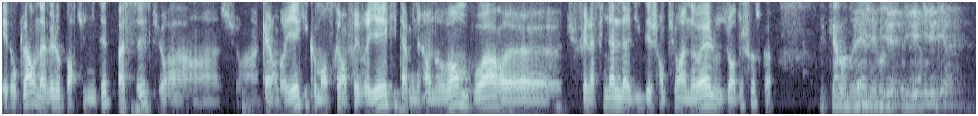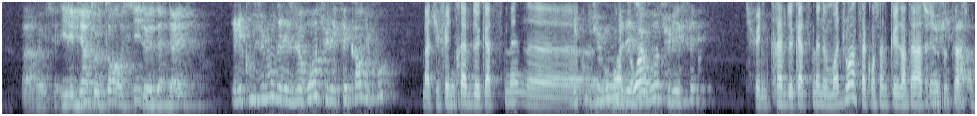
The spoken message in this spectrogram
Et donc là, on avait l'opportunité de passer sur un, sur un calendrier qui commencerait en février, qui terminerait en novembre, voire euh, tu fais la finale de la Ligue des Champions à Noël ou ce genre de choses. Quoi. Le calendrier il, révolutionnaire. il- il est bien. Réussi. Il est bientôt temps aussi de- d'aller. Et les Coupes du Monde et les Euros, tu les fais quand du coup? Bah, tu fais une trêve de 4 semaines. euh, Les Coupes du au Monde mois et de les juin. Euros, tu les fais? Tu fais une trêve de 4 semaines au mois de juin, ça concerne que les internationaux de toute pas. façon.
